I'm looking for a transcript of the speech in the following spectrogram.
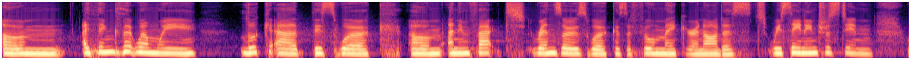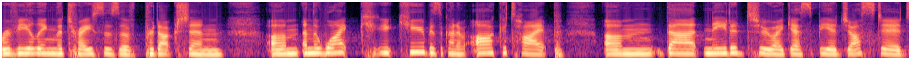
Um, I think that when we look at this work, um, and in fact, Renzo's work as a filmmaker and artist, we see an interest in revealing the traces of production. Um, and the white cube is a kind of archetype um, that needed to, I guess, be adjusted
